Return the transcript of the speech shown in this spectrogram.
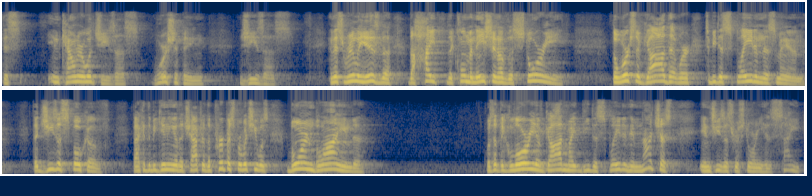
this encounter with Jesus, worshiping Jesus. And this really is the, the height, the culmination of the story. The works of God that were to be displayed in this man, that Jesus spoke of back at the beginning of the chapter, the purpose for which he was born blind was that the glory of God might be displayed in him, not just in Jesus restoring his sight,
